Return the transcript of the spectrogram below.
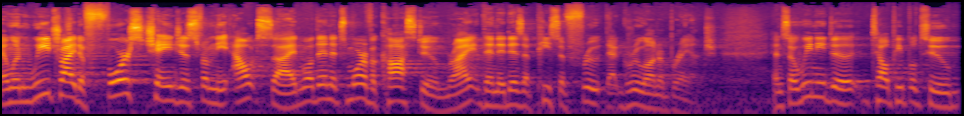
And when we try to force changes from the outside, well, then it's more of a costume, right, than it is a piece of fruit that grew on a branch. And so we need to tell people to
